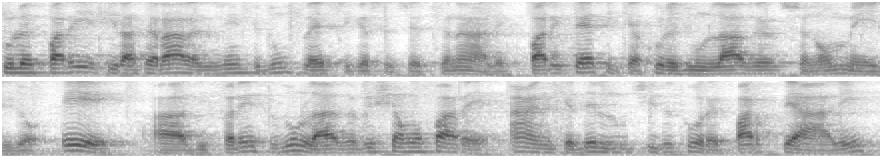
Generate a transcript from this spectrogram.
sulle pareti laterali ad esempio di un plexiglass eccezionale, paritetiche a quelle di un laser se non meglio e a differenza di un laser riusciamo a fare anche delle lucidature parziali,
